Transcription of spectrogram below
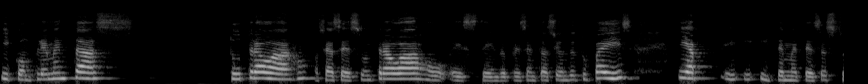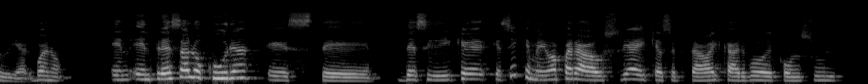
y complementas tu trabajo, o sea, haces un trabajo este, en representación de tu país y, y, te metes a estudiar. Bueno, en, entre esa locura, este, decidí que, que, sí, que me iba para Austria y que aceptaba el cargo de cónsul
